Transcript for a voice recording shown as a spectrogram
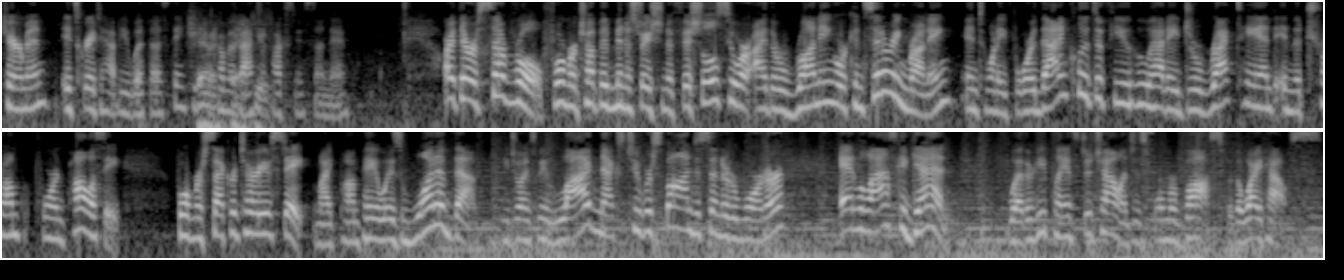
Chairman, it's great to have you with us. Thank you Shannon, for coming back you. to Fox News Sunday. All right, there are several former Trump administration officials who are either running or considering running in 24. That includes a few who had a direct hand in the Trump foreign policy. Former Secretary of State Mike Pompeo is one of them. He joins me live next to respond to Senator Warner, and we'll ask again whether he plans to challenge his former boss for the White House.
